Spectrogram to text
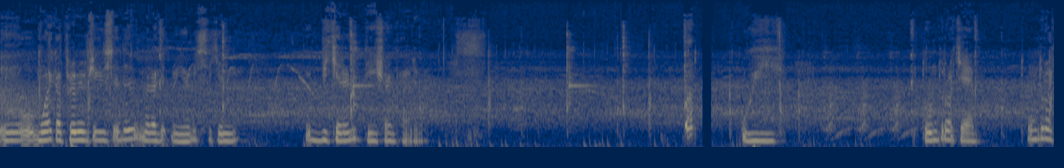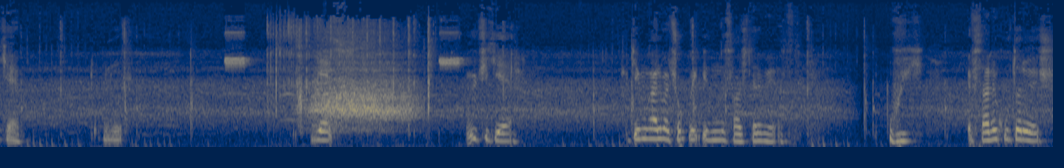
eee, o Minecraft Premium çekilişleri de merak etmeyin yani size. Bir kerelik değişen galiba. Uy. Dondur hakem. Dondur hakem. Dondur. Yes. 3-2. Hakem galiba çok beklediğinde saçları beyaz. Uy. Efsane kurtarış.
